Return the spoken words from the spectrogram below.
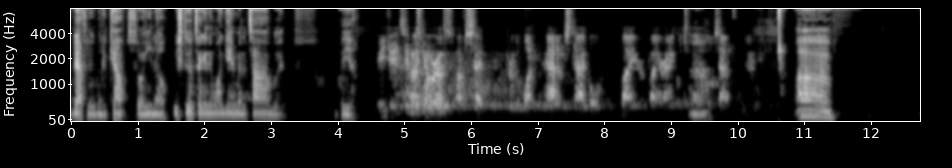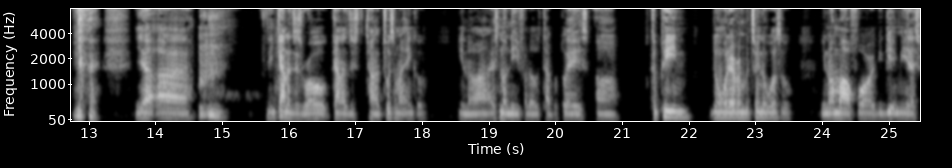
definitely when it counts. So you know, we still taking it one game at a time, but but yeah. AJ, it seemed like you were upset for the one Adams tackle by your by your ankles. Uh-huh. What's happening there? Uh, yeah. Uh, he kind of just rolled, kind of just kind of twisted my ankle. You know, uh, it's no need for those type of plays. Um, competing, doing whatever in between the whistle. You know, I'm all for it. If you get me, that's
